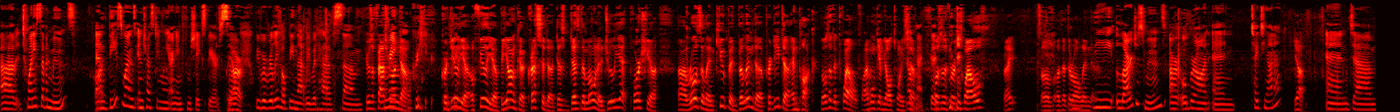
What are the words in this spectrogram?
uh, 27 moons. Hot. And these ones, interestingly, are named from Shakespeare. So are. we were really hoping that we would have some Here's a fast Greek, rundown. Greek, Cordelia, Ophelia, Bianca, Cressida, Des- Desdemona, Juliet, Portia, uh, Rosalind, Cupid, Belinda, Perdita, and Puck. Those are the 12. I won't give you all 27. Okay, good. Those are the first 12, right? Of, of that they're all in there. The largest moons are Oberon and Titania. Yeah. and um,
